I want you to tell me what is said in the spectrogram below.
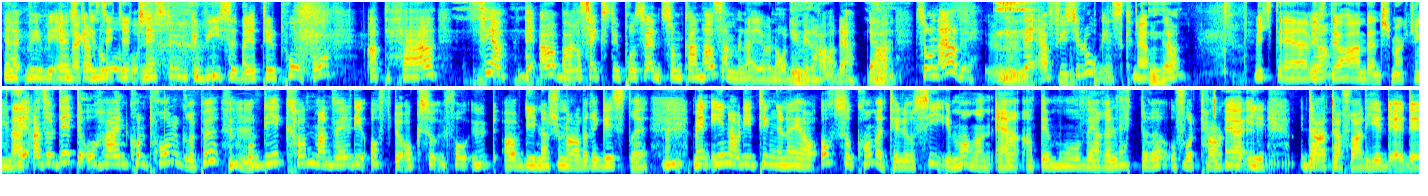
jeg, jeg skal nå neste uke vise det til Påfå at her Se, det er bare 60% som kan ha samleie når de mm. vil ha det. Ja, mm. Sånn er det. Det er fysiologisk. Ja. ja. Viktig, viktig ja. å ha en benchmarking der. Det, altså Dette å ha en kontrollgruppe, mm. og det kan man veldig ofte også få ut av de nasjonale registre. Mm. Men en av de tingene jeg også kommer til å si i morgen, er at det må være lettere å få tak ja. i data fra de, de, de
